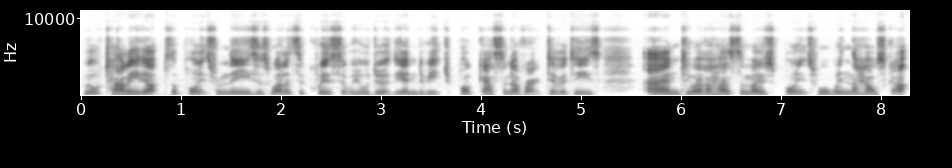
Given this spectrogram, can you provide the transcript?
we will tally up the points from these as well as the quiz that we will do at the end of each podcast and other activities, and whoever has the most points will win the House Cup.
